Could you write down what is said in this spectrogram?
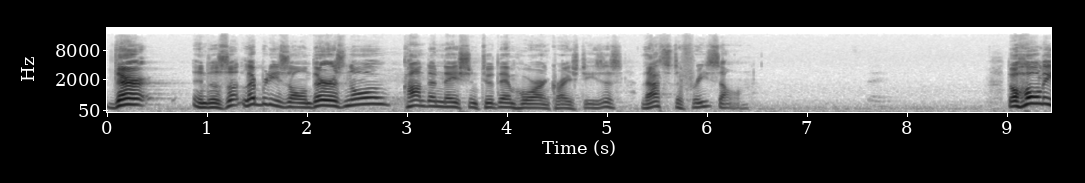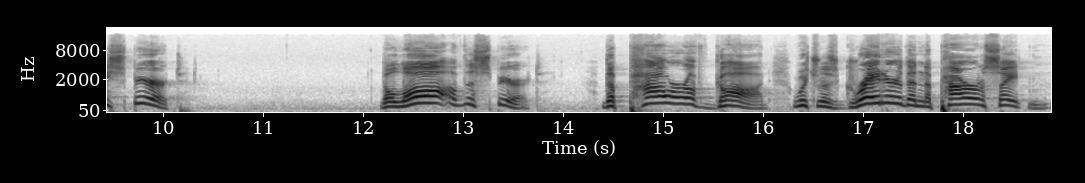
There, in the liberty zone, there is no condemnation to them who are in Christ Jesus. That's the free zone. The Holy Spirit, the law of the Spirit, the power of God, which was greater than the power of Satan,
